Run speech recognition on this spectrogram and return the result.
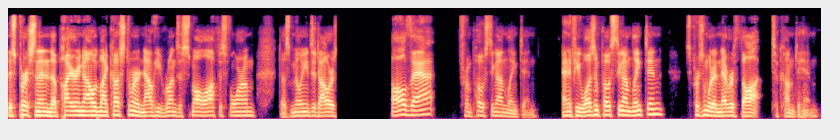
This person ended up hiring on with my customer. Now he runs a small office for him, does millions of dollars. All that from posting on LinkedIn. And if he wasn't posting on LinkedIn, this person would have never thought to come to him.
